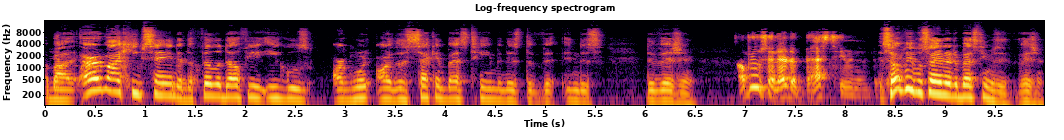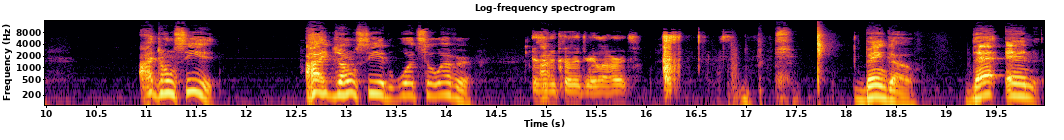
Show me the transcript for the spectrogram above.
about it. Everybody keeps saying that the Philadelphia Eagles are are the second best team in this in this division. Some people say they're the best team in the division. Some people saying they're the best team in the division. I don't see it. I don't see it whatsoever. Is it because of Jalen Hurts? Bingo. That and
